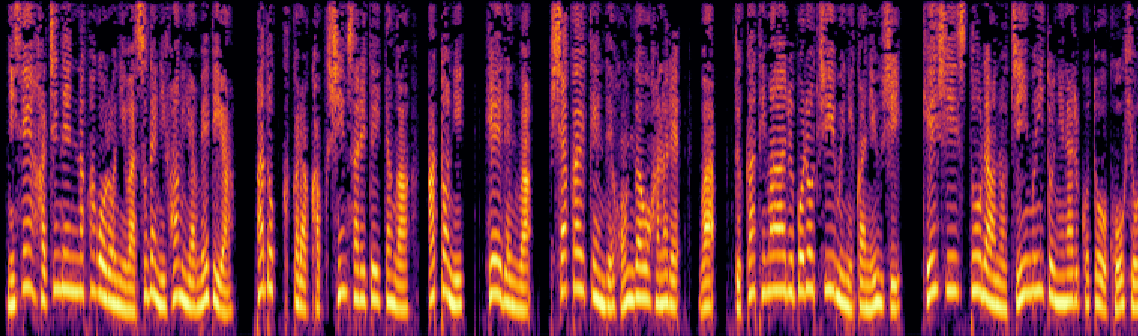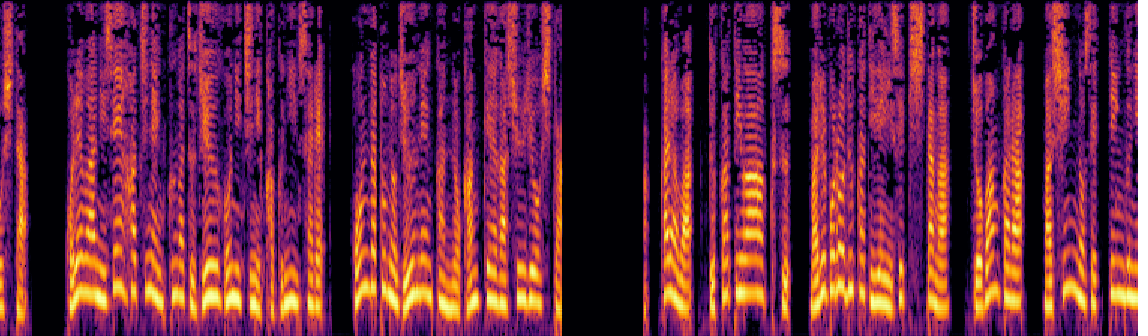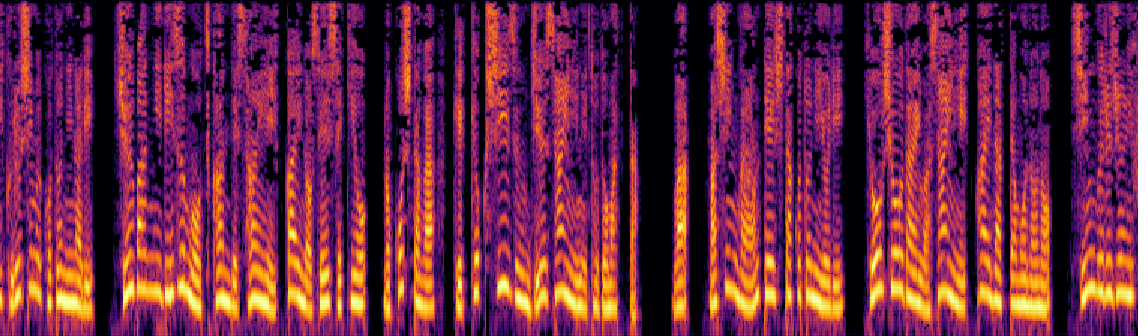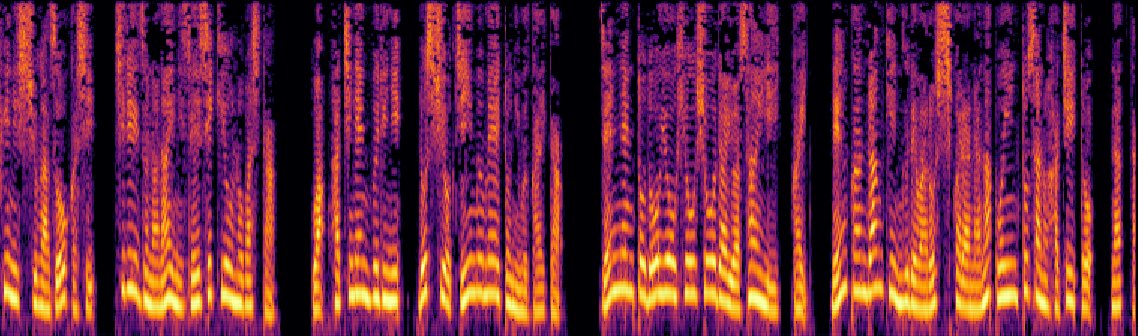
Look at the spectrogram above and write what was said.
2008年中頃にはすでにファンやメディア、パドックから確信されていたが、後に、ヘイデンは記者会見でホンダを離れ、は、ドゥカティマールボロチームに加入し、ケイシー・ストーナーのチームイートになることを公表した。これは2008年9月15日に確認され、ホンダとの10年間の関係が終了した。からは、ドゥカティワークス、マルボロ・ドゥカティへ移籍したが、序盤からマシンのセッティングに苦しむことになり、終盤にリズムをつかんで3位1回の成績を残したが、結局シーズン13位にとどまった。は、マシンが安定したことにより、表彰台は3位1回だったものの、シングル順位フィニッシュが増加し、シリーズ7位に成績を伸ばした。は、8年ぶりにロッシをチームメイトに迎えた。前年と同様表彰台は3位1回、年間ランキングではロッシから7ポイント差の8位となった。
